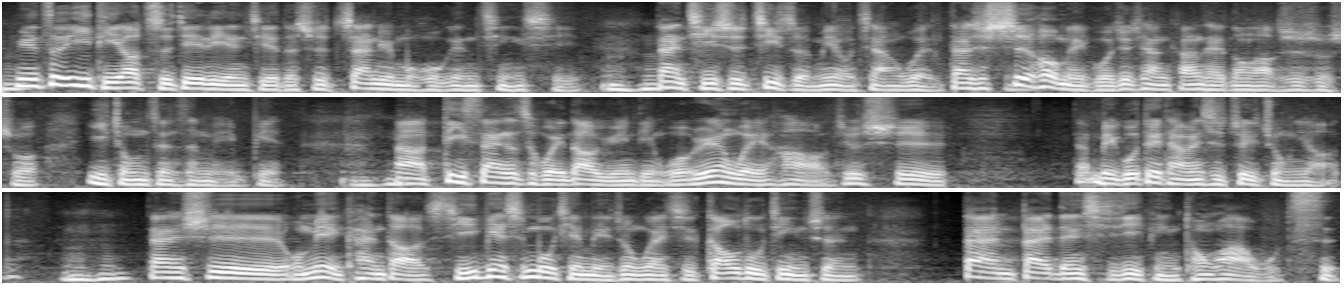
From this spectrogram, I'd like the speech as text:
因为这个议题要直接连接的是战略模糊跟清晰。但其实记者没有这样问，但是事后美国就像刚才董老师所说，一中政策没变。那第三个是回到原点，我认为哈，就是美国对台湾是最重要的。但是我们也看到，即便是目前美中关系高度竞争，但拜登、习近平通话五次。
